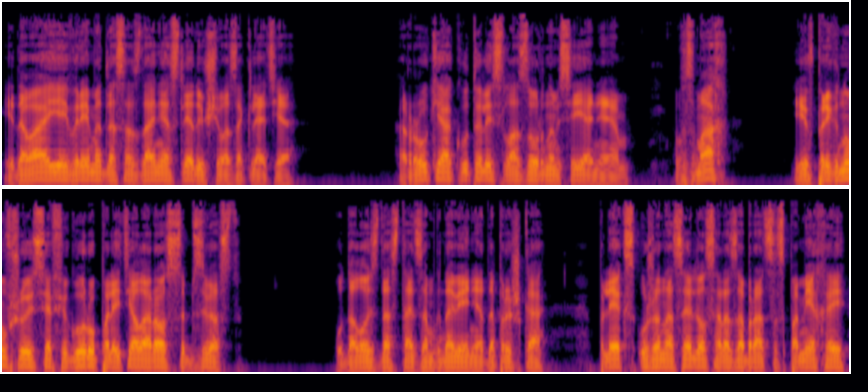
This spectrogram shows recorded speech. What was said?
и давая ей время для создания следующего заклятия. Руки окутались лазурным сиянием. Взмах, и в пригнувшуюся фигуру полетела россыпь звезд. Удалось достать за мгновение до прыжка. Плекс уже нацелился разобраться с помехой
